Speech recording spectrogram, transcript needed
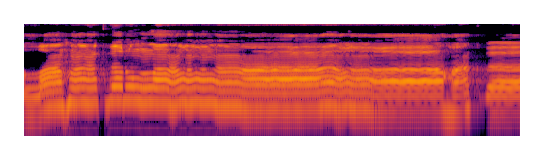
அல்லாஹ் அக்பர் அல்லாஹ் அக்பர்.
